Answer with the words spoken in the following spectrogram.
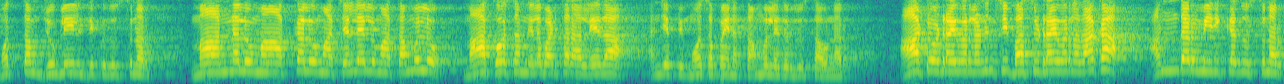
మొత్తం జూబ్లీహిల్స్ దిక్కు చూస్తున్నారు. మా అన్నలు మా అక్కలు మా చెల్లెళ్ళు మా తమ్ముళ్ళు మా కోసం నిలబడతారా లేదా అని చెప్పి మోసపోయిన తమ్ముళ్ళు ఎదురు చూస్తూ ఉన్నారు. ఆటో డ్రైవర్ల నుంచి బస్సు డ్రైవర్ల దాకా అందరూ మీ దిక్క చూస్తున్నారు.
